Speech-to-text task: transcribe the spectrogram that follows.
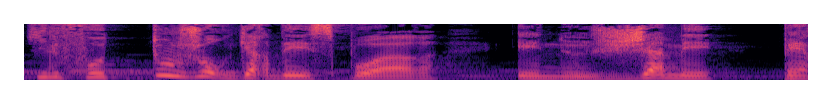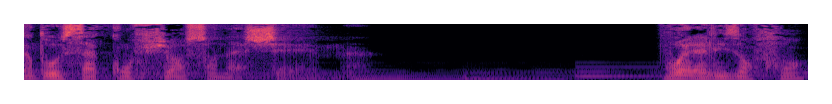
qu'il faut toujours garder espoir et ne jamais perdre sa confiance en Hachem. Voilà les enfants,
